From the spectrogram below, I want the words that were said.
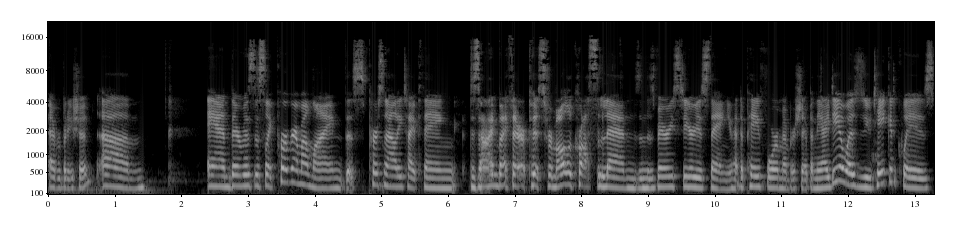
everybody should. Um, and there was this like program online, this personality type thing designed by therapists from all across the lands, and this very serious thing. You had to pay for a membership, and the idea was you take a quiz,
